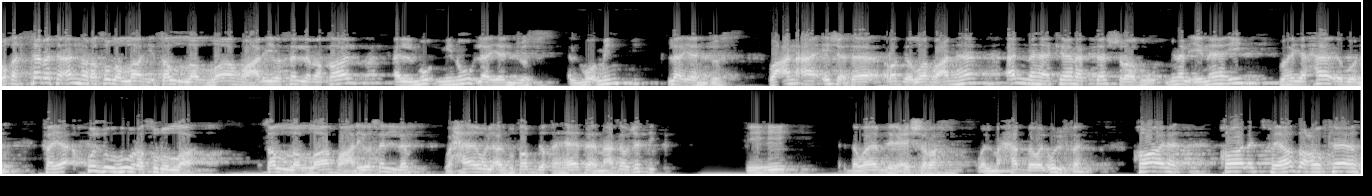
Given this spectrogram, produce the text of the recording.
وقد ثبت أن رسول الله صلى الله عليه وسلم قال المؤمن لا ينجس. المؤمن لا ينجس. وعن عائشة رضي الله عنها أنها كانت تشرب من الإناء وهي حائض فيأخذه رسول الله صلى الله عليه وسلم وحاول أن تطبق هذا مع زوجتك. فيه دوام للعشرة والمحبة والألفة. قالت, قالت فيضع فاه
